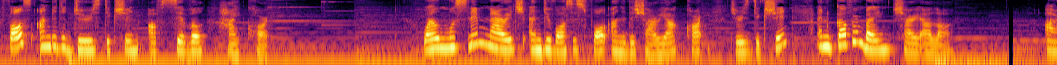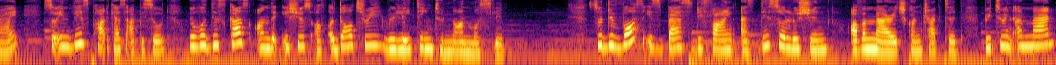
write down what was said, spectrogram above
falls under the jurisdiction of Civil High Court. While Muslim marriage and divorces fall under the Sharia court jurisdiction and governed by Sharia law. Alright, so in this podcast episode, we will discuss on the issues of adultery relating to non-Muslim. So divorce is best defined as dissolution of a marriage contracted between a man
